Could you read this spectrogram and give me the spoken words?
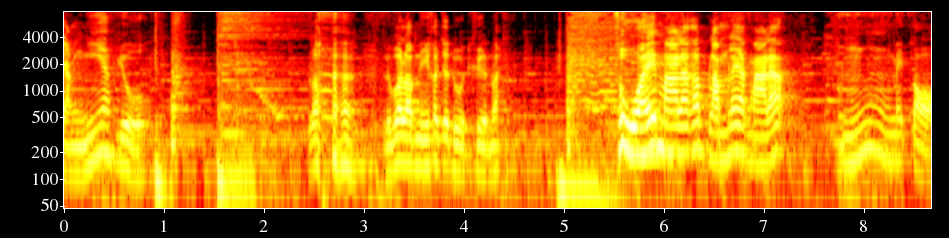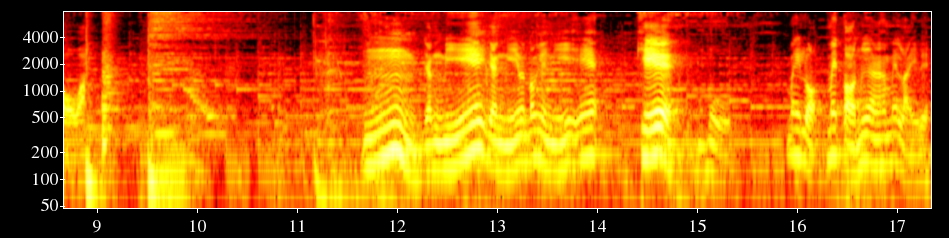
ยังเงียบอยู่ หรือว่ารอบนี้เขาจะดูดคืนวะสวยมาแล้วครับลำแรกมาแล้ว อืม ไม่ต่อว่ะ อืม อย่างนี้อย่างนี้มันต้องอย่างนี้ เอ๊ะโอเคโอ้โหไม่หรอกไม่ต่อเนื่องนะไม่ไหลเลย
